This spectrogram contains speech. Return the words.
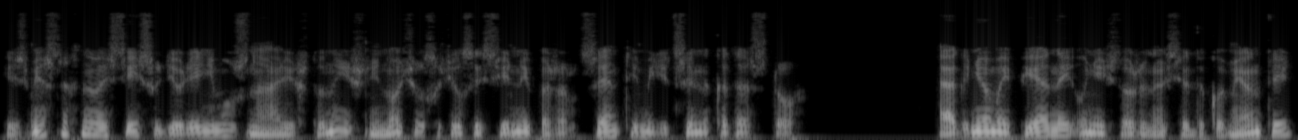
Из местных новостей с удивлением узнали, что нынешней ночью случился сильный пожар в центре медицины катастроф. Огнем и пеной уничтожены все документы,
